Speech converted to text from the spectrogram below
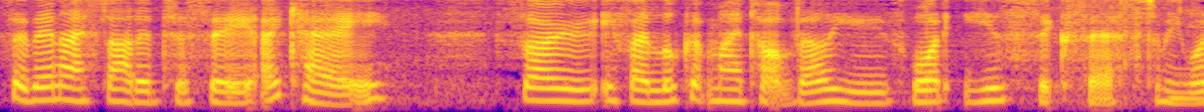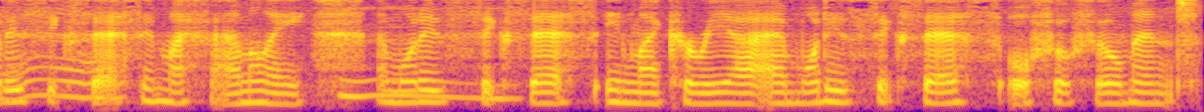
So then I started to see, okay, so if I look at my top values, what is success to me? What is success in my family? And what is mm. success in my career? And what is success or fulfillment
